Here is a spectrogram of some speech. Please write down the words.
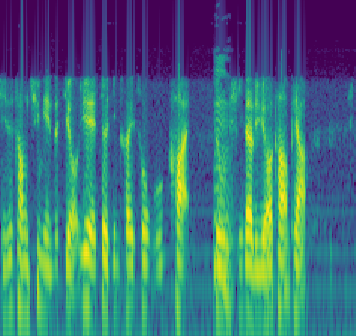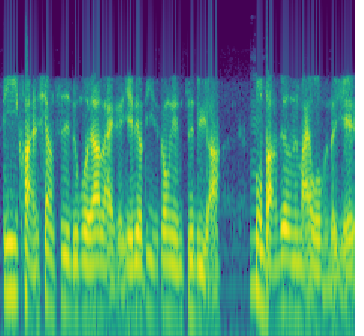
其实从去年的九月就已经推出五款主题的旅游套票。嗯、第一款像是如果要来个野柳地质公园之旅啊。不妨就是买我们的野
